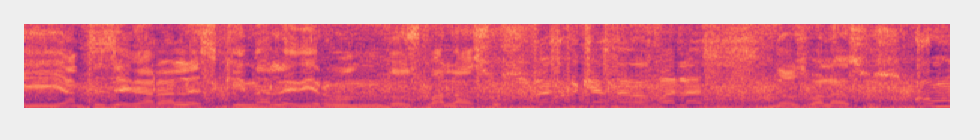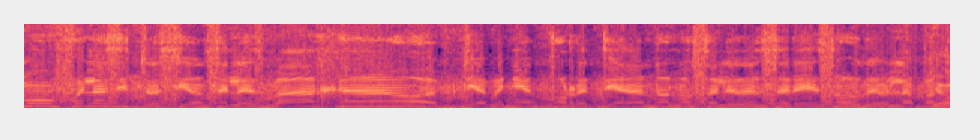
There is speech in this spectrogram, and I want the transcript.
y antes de llegar a la esquina le dieron dos balazos. ¿Tú escuchaste dos balazos? Dos balazos. ¿Cómo fue la situación? ¿Se les baja? ¿Ya venían correteándolo? ¿Salió del cerezo o de la Yo patrulla?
